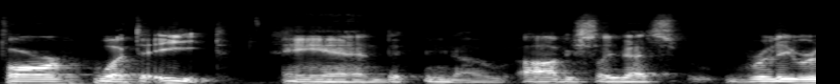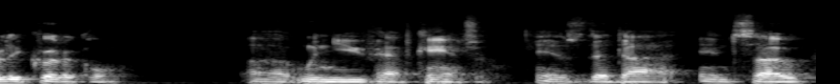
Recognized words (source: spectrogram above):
for what to eat. And, you know, obviously that's really, really critical uh, when you have cancer is the diet. And so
